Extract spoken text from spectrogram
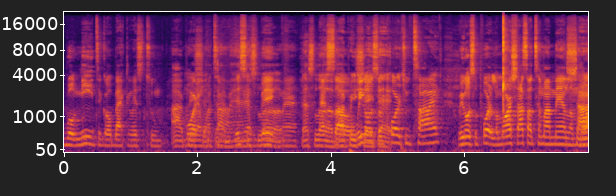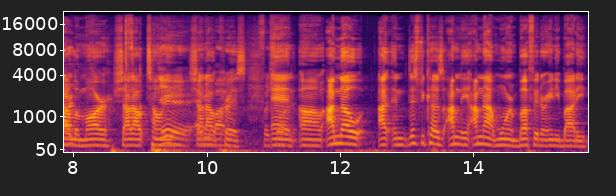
will need to go back and listen to more than one time. That, this That's is big, love. man. That's love. And so we gonna support that. you, Ty. We gonna support Lamar. Shouts out to my man Lamar. Shout out Lamar. Shout out Tony. Yeah, Shout out Chris. For sure. And um, I know, I and just because I'm the, I'm not Warren Buffett or anybody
